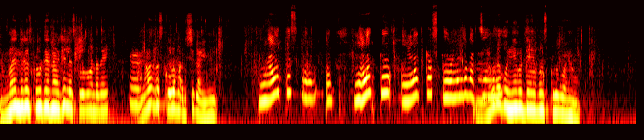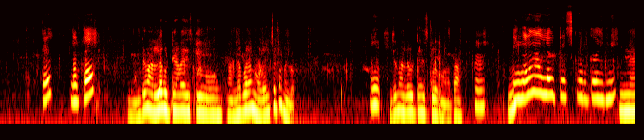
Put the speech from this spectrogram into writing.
നമ്മൾ എന്തിനാ സ്കൂളിൽ കയറുന്ന? ആവശ്യമില്ല സ്കൂളിൽ പോകേണ്ടത്. ഞങ്ങളൊക്കെ സ്കൂളിൽ പഠിച്ചു കഴിഞ്ഞു. ഞങ്ങളൊക്കെ കുഞ്ഞു കുട്ടിയായപ്പോ സ്കൂളിൽ പോയിരുന്നു എന്നിട്ട് നല്ല കുട്ടികളായി സ്കൂളിൽ പോകും. നല്ല പോലെ നോളജിച്ചിട്ടൊന്നുമല്ലോ ഇത് നല്ല കുട്ടിയെ സ്കൂളിൽ പോകണം കേട്ടാ പിന്നെ.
